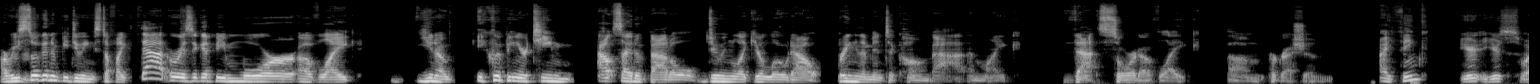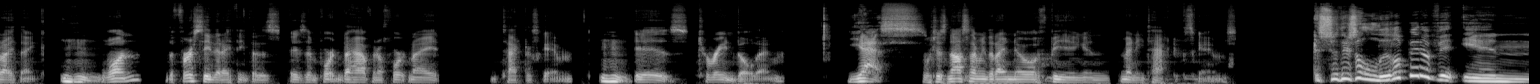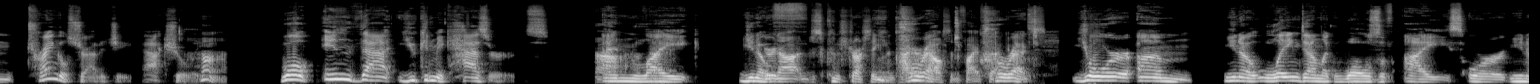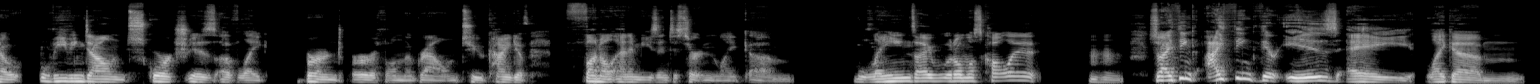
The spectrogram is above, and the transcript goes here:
Are we Hmm. still going to be doing stuff like that, or is it going to be more of like you know equipping your team outside of battle, doing like your loadout, bringing them into combat, and like that sort of like um progression? I think here, here's what I think. Mm-hmm. One, the first thing that I think that is, is important to have in a Fortnite tactics game Mm-hmm. is terrain building, Yes. which is not something that I know of being in many tactics games. So there's a little bit of it in triangle strategy, actually. Huh. Well, in that you can make hazards Ah, and okay. like you know you're not just constructing an entire Correct, house in five correct. seconds. you're um you know laying down like walls of ice or you know leaving down scorches of like burned earth on the ground to kind of funnel enemies into certain like um lanes i would almost call it. Hmm so I think I think there is a like um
